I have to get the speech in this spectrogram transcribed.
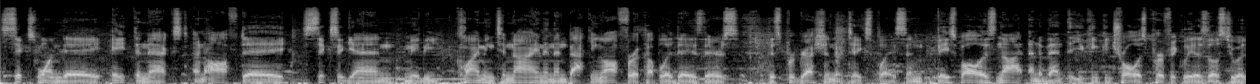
six one day, eight the next, an off day, six again, maybe climbing to nine and then backing off for a couple of days, there's this progression that takes place. And baseball is not an event that you can can control as perfectly as those two,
